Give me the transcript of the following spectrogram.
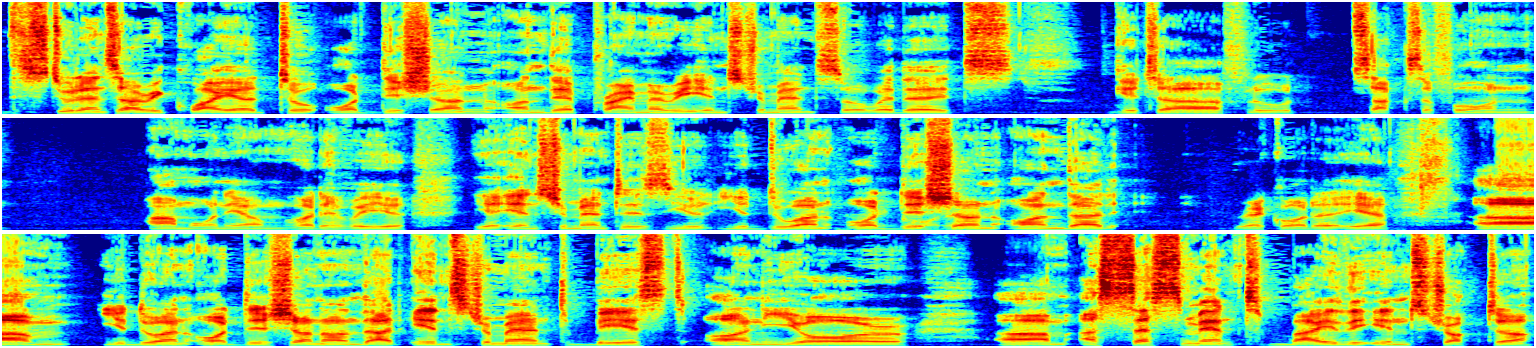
the students are required to audition on their primary instrument. So whether it's guitar, flute, saxophone, harmonium, whatever your, your instrument is, you, you do an audition on that recorder, yeah. Um, you do an audition on that instrument based on your um, assessment by the instructor.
